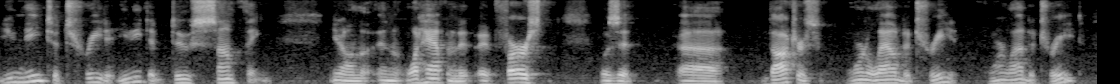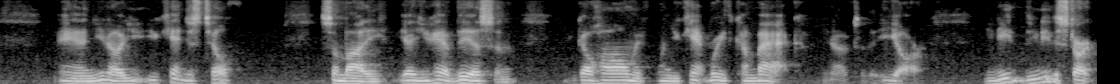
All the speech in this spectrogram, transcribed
you need to treat it. You need to do something. You know, and, the, and what happened at, at, first was that uh, doctors weren't allowed to treat it, weren't allowed to treat. And you know, you, you can't just tell somebody, yeah, you have this, and go home. If when you can't breathe, come back. You know, to the ER you need you need to start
